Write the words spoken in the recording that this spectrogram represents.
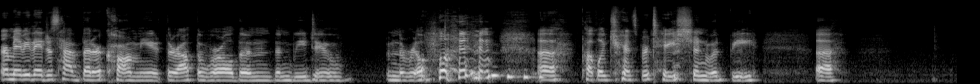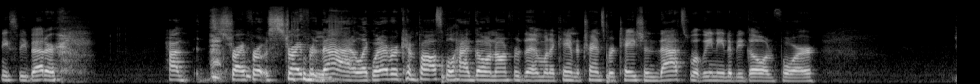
Or maybe they just have better commute throughout the world than, than we do in the real one. uh, public transportation would be uh, Needs to be better. Strive for strive for that. Like whatever Kim Possible had going on for them when it came to transportation, that's what we need to be going for.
